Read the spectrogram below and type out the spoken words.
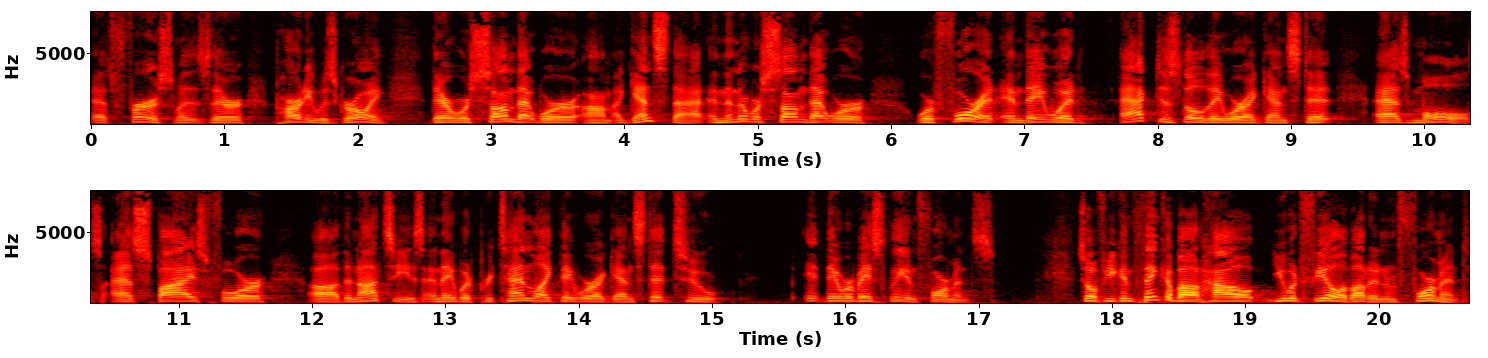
at first, as their party was growing, there were some that were um, against that, and then there were some that were, were for it, and they would act as though they were against it as moles, as spies for uh, the Nazis, and they would pretend like they were against it to, it, they were basically informants. So if you can think about how you would feel about an informant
